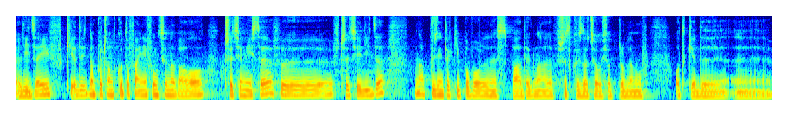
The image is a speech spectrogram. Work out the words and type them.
lidze i w, kiedy na początku to fajnie funkcjonowało, trzecie miejsce w, w trzeciej lidze, no a później taki powolny spadek, no ale wszystko zaczęło się od problemów, od kiedy e,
